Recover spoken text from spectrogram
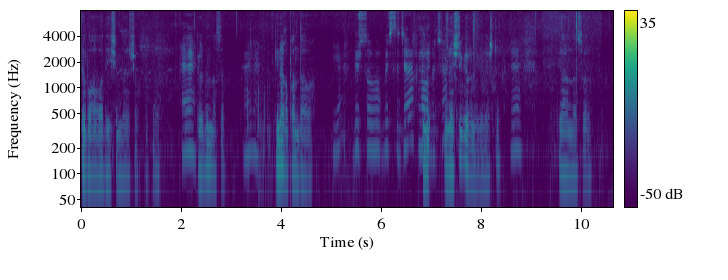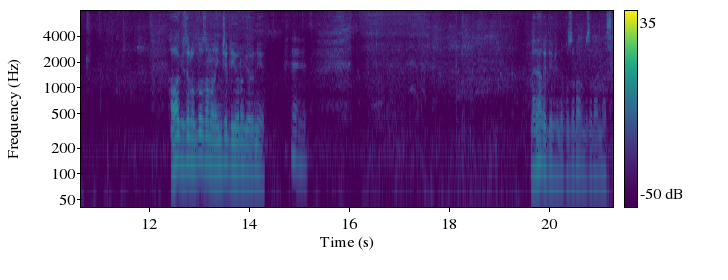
İşte bu hava değişimleri çok büyük. ya. He, Gördün nasıl? aynen. Yine kapandı hava. Ya, bir soğuk bir sıcak ne Güne- olacak? güneşli görünüyor güneşli. He. Yarından sonra. Hava güzel olduğu zaman İncirli yolu görünüyor. He. Merak ediyorum şimdi kuzular muzular nasıl.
